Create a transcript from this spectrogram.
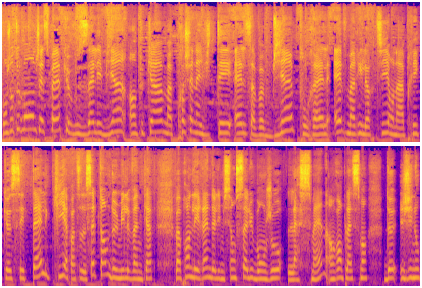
Bonjour tout le monde, j'espère que vous allez bien. En tout cas, ma prochaine invitée, elle, ça va bien pour elle. Eve-Marie Lortie, on a appris que c'est elle qui, à partir de septembre 2024, va prendre les rênes de l'émission Salut Bonjour la semaine, en remplacement de Gino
